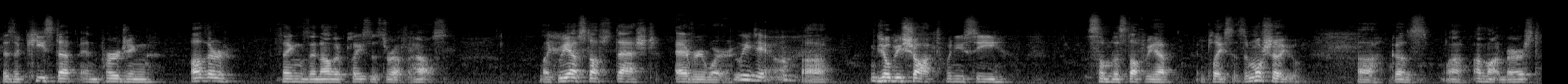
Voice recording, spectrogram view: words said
is a key step in purging other things in other places throughout the house. Like we have stuff stashed everywhere. We do. Uh, you'll be shocked when you see some of the stuff we have in places, and we'll show you. Because well, I'm not embarrassed.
